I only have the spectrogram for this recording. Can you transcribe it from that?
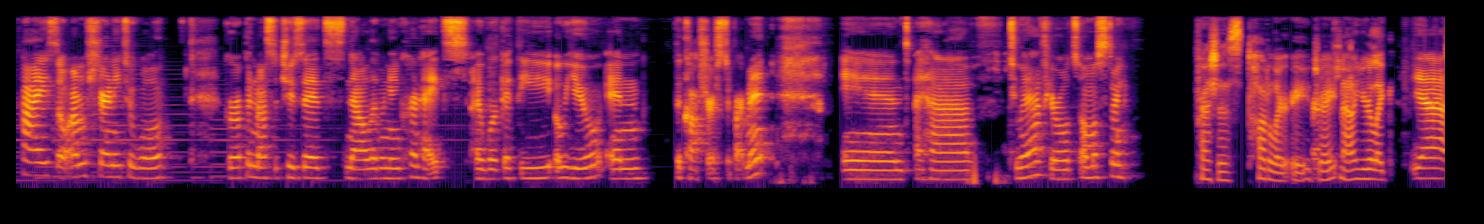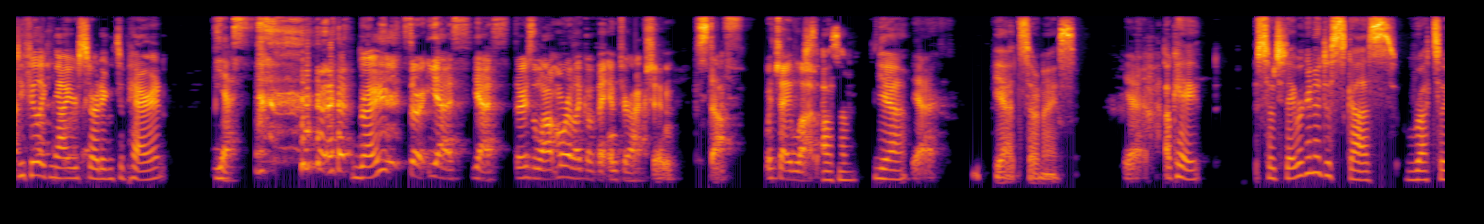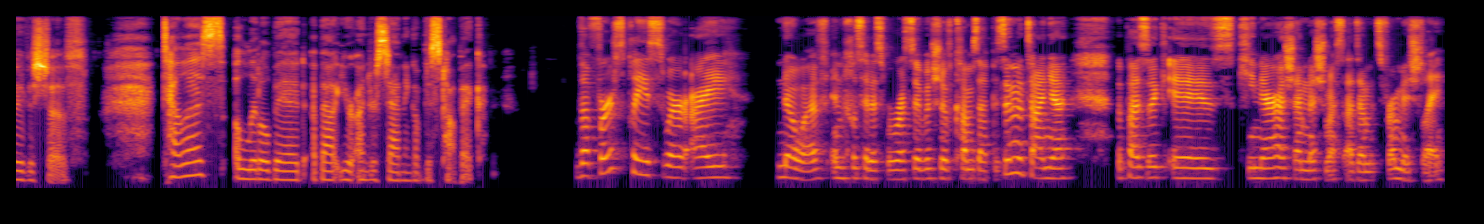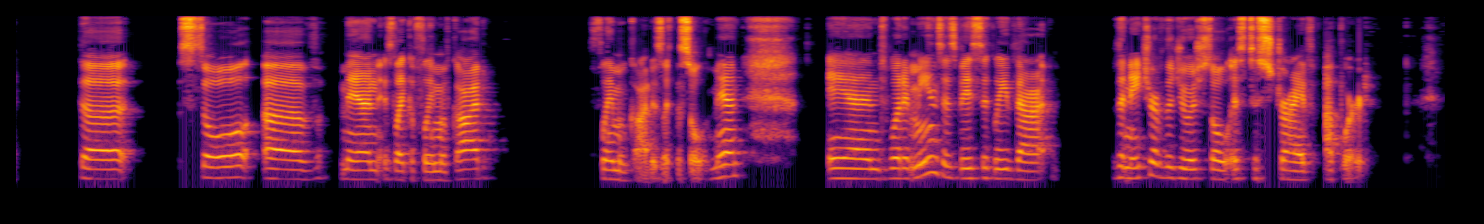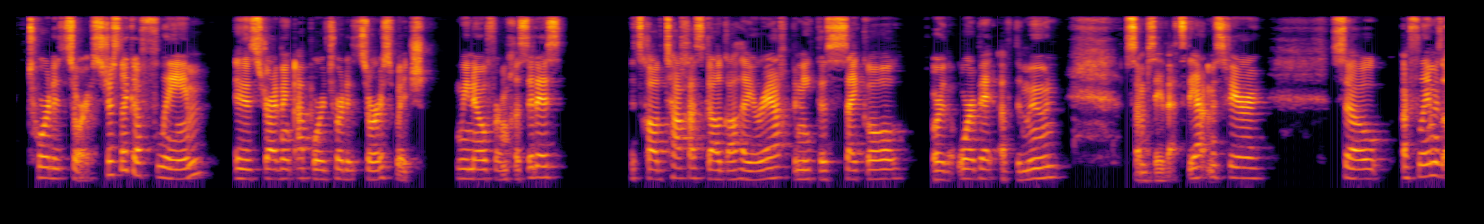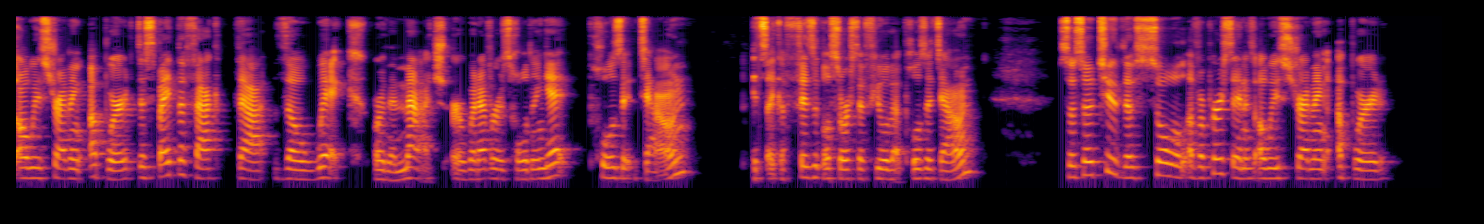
Hi, so I'm Sterni Tubal. Grew up in Massachusetts, now living in Crown Heights. I work at the OU in the kashrus department. And I have two and a half year olds, almost three. Precious toddler age, Precious. right? Now you're like, yeah. Do you feel like now you're starting to parent? Yes. right? So, yes, yes. There's a lot more like of the interaction stuff, which I love. That's awesome. Yeah. Yeah. Yeah, it's so nice. Yeah. Okay. So today we're going to discuss Ratzoi Vishuv. Tell us a little bit about your understanding of this topic. The first place where I know of in Chassidus, where Ratzoi Vishuv comes up, is in the Tanya. The pasuk is Kiner Hashem Neshmas Adam. It's from Mishlei. The soul of man is like a flame of God. Flame of God is like the soul of man. And what it means is basically that the nature of the Jewish soul is to strive upward toward its source. Just like a flame is striving upward toward its source, which we know from Chassidus it's called Tachas Galgal HaYareach, beneath the cycle or the orbit of the moon. Some say that's the atmosphere. So a flame is always striving upward, despite the fact that the wick or the match or whatever is holding it pulls it down. It's like a physical source of fuel that pulls it down. So, so too, the soul of a person is always striving upward,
